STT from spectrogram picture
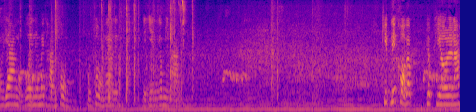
มาย่างหนูด้วยเนี่ยไม่ทันส่งขนส่งแน่เลยเดี๋ยวเย็นก็มีงาน ลิปนี้ขอแบบเพียวๆเลยนะ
